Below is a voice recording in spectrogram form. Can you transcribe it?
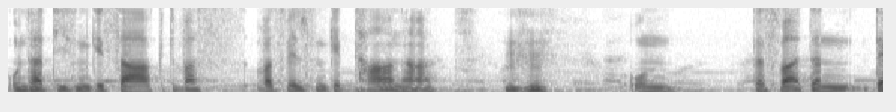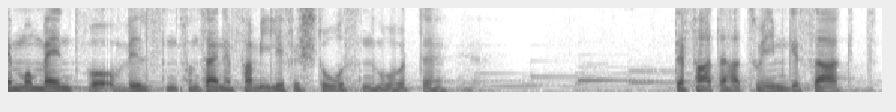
und hat diesem gesagt, was, was Wilson getan hat. Mhm. Und das war dann der Moment, wo Wilson von seiner Familie verstoßen wurde. Der Vater hat zu ihm gesagt,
